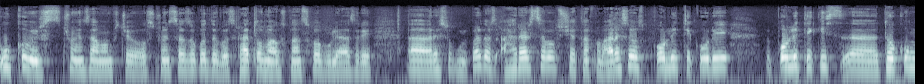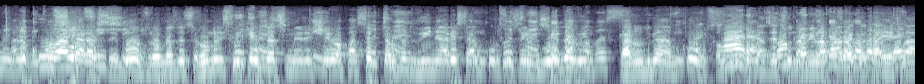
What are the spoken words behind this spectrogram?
უკვირს ჩვენს ამომრჩეველს, ჩვენ საზოგადოებას, რატომ აქვს განსხვავებული აზრი რესპუბლიკურ პარტიას, არ არსებობს შეთანხმება, არ არსებობს პოლიტიკური პოლიტიკის დოკუმენტები კოალიციაში რომელზეც რომლის მიხედვითაც მე შევაფასებ და უშოთ ვინ არის ამ კურსის ერთგული და ვინ განუდგა ამ კურსს? კონკრეტიკაზეც უნდა ვილაპარაკოთ აი ახლა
